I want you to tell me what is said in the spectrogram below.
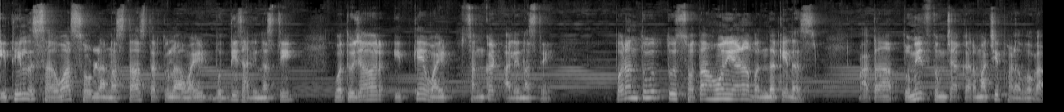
येथील सहवास सोडला नसतास तर तुला वाईट बुद्धी झाली नसती व तुझ्यावर इतके वाईट संकट आले नसते. परंतु तू स्वतःहून येणं बंद केलंस. आता तुम्हीच तुमच्या कर्माची फळं भोगा.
